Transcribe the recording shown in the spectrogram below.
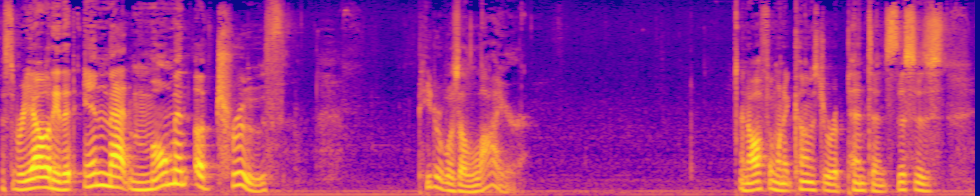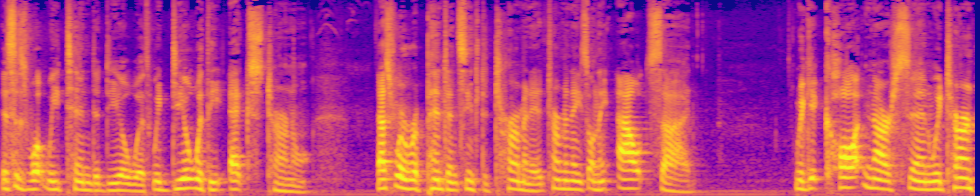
It's the reality that in that moment of truth, Peter was a liar. And often when it comes to repentance, this is, this is what we tend to deal with. We deal with the external. That's where repentance seems to terminate. It terminates on the outside. We get caught in our sin. We turn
